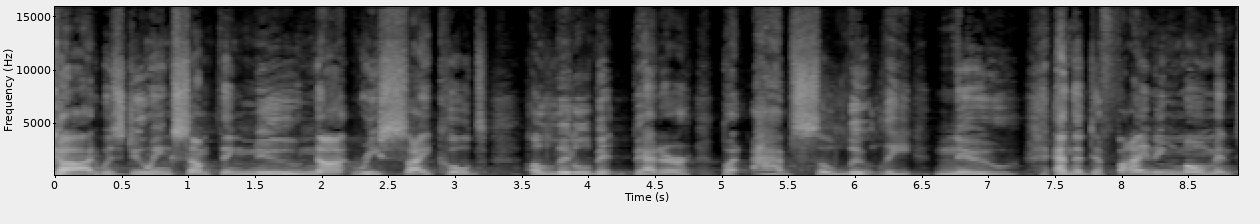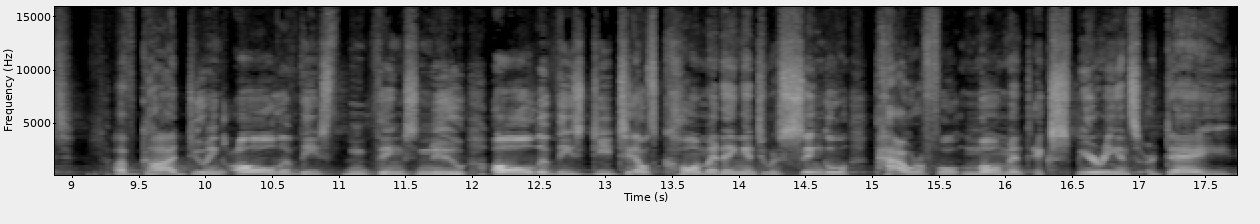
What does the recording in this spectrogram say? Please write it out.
God was doing something new, not recycled, a little bit better, but absolutely new. And the defining moment of God doing all of these things new, all of these details culminating into a single powerful moment, experience, or day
